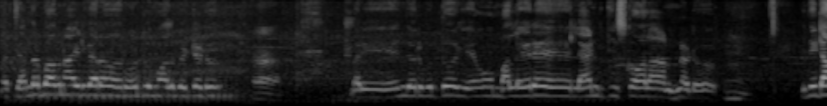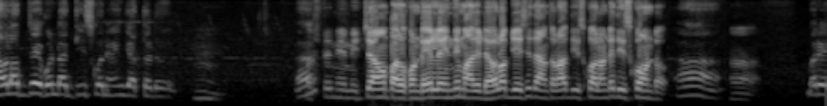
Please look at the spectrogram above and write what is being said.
మరి చంద్రబాబు నాయుడు గారు రోడ్లు మొదలు పెట్టాడు మరి ఏం జరుగుద్దో ఏమో మళ్ళీ వేరే ల్యాండ్ తీసుకోవాలా అంటున్నాడు. ఇది డెవలప్ చేయకుండా అది తీసుకొని ఏం చేస్తాడు. ఫస్ట్ మేము ఇచ్చాము పదకొండేళ్ళు అయింది మాది డెవలప్ చేసి దాని తర్వాత తీసుకోవాలంటే ఆ, మరి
